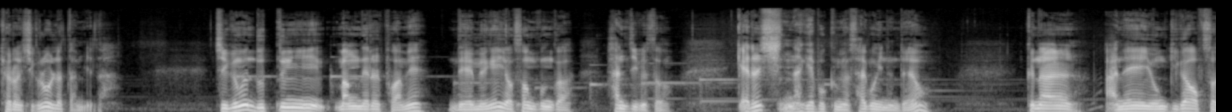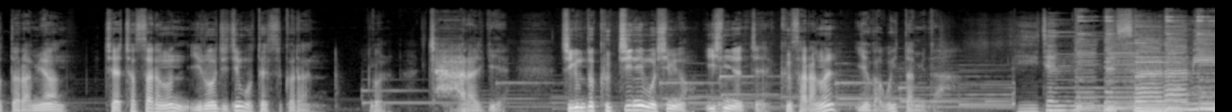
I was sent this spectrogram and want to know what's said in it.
결혼식을 올렸답니다. 지금은 누뚱이 막내를 포함해 네명의 여성분과 한 집에서 깨를 신나게 볶으며 살고 있는데요. 그날 아내의 용기가 없었더라면 제 첫사랑은 이루어지지 못했을 거란 걸 잘 알기에 지금도 극진히 모시며 20년째 그 사랑을 이어가고 있답니다. 이젠 내 사람이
